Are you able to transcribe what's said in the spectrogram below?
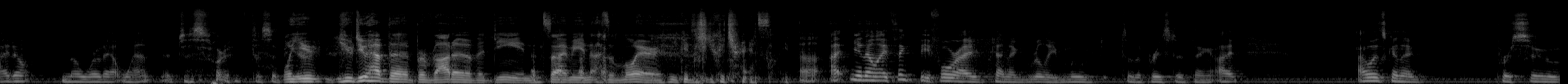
I don't know where that went. It just sort of disappeared. Well, you you do have the bravado of a dean, so I mean, as a lawyer, you could you could translate. Uh, I, you know, I think before I kind of really moved to the priesthood thing, I, I was going to pursue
